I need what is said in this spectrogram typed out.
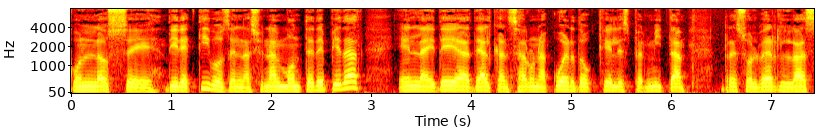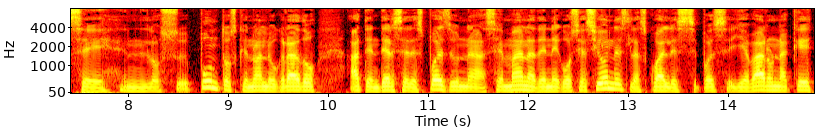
con los eh, directivos del Nacional Monte de Piedad en la idea de alcanzar un acuerdo que les permita resolver las, eh, los puntos que no han logrado atenderse después de una semana de negociaciones, las cuales pues llevaron a que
